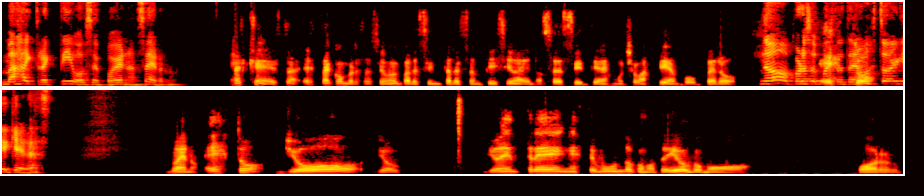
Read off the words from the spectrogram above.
más atractivos se pueden hacer, ¿no? Es que esta, esta conversación me parece interesantísima y no sé si tienes mucho más tiempo, pero... No, por supuesto, tenemos todo el que quieras. Bueno, esto yo, yo yo entré en este mundo, como te digo, como por,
